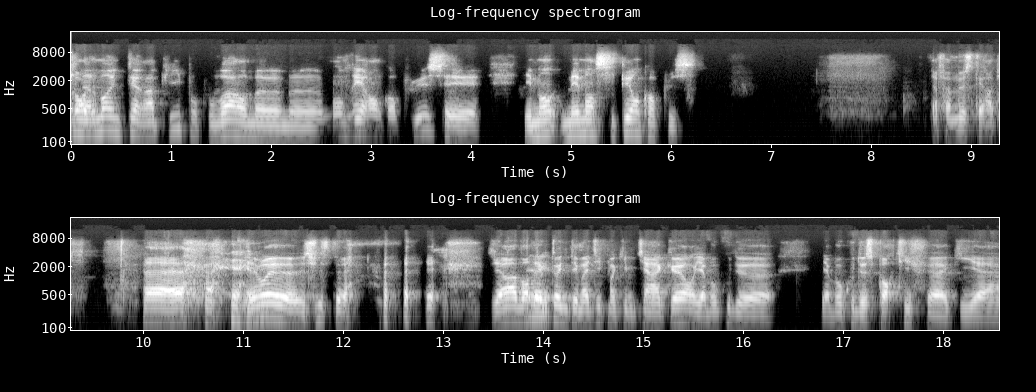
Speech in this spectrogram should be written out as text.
finalement une thérapie pour pouvoir m'ouvrir encore plus et, et m'émanciper encore plus la fameuse thérapie. Euh, ouais, juste, j'aimerais aborder avec toi une thématique moi, qui me tient à cœur. Il y a beaucoup de, il y a beaucoup de sportifs euh, qui, euh,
